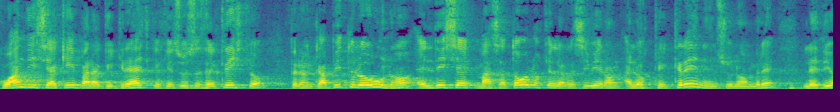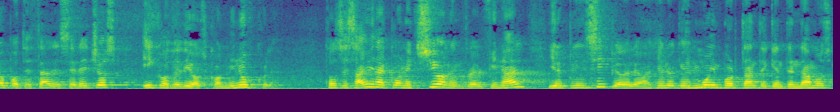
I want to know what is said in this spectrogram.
Juan dice aquí para que creáis que Jesús es el Cristo, pero en capítulo 1 él dice, más a todos los que le recibieron, a los que creen en su nombre, les dio potestad de ser hechos hijos de Dios, con minúscula. Entonces hay una conexión entre el final y el principio del Evangelio que es muy importante que entendamos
